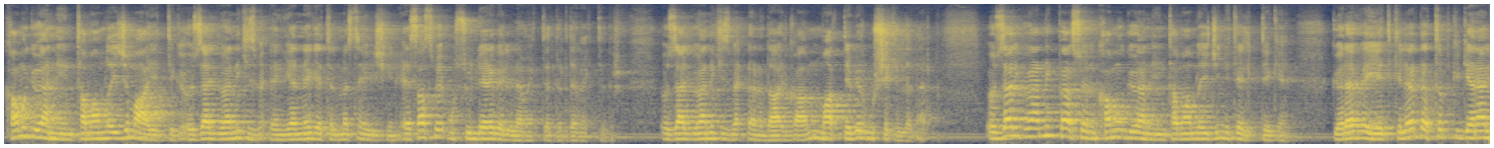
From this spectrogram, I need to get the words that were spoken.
kamu güvenliğinin tamamlayıcı mahiyetteki özel güvenlik hizmetlerinin yerine getirilmesine ilişkin esas ve usulleri belirlemektedir demektedir. Özel güvenlik hizmetlerine dair kanun madde 1 bu şekilde der. Özel güvenlik personelinin kamu güvenliğinin tamamlayıcı nitelikteki görev ve yetkileri de tıpkı genel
